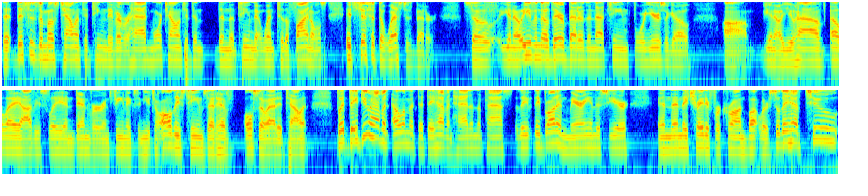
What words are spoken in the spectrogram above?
That this is the most talented team they've ever had, more talented than than the team that went to the finals. It's just that the West is better. So you know, even though they're better than that team four years ago, um, you know, you have LA, obviously, and Denver and Phoenix and Utah, all these teams that have also added talent. But they do have an element that they haven't had in the past. They, they brought in Marion this year, and then they traded for Caron Butler. So they have two,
